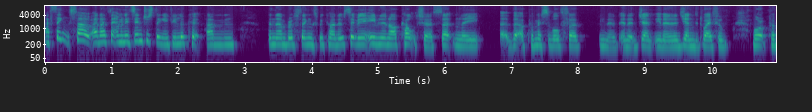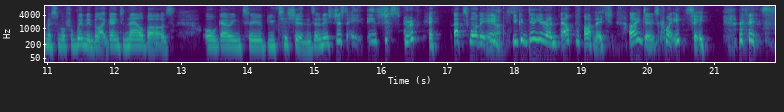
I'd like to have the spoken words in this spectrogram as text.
I think so, and I think I mean it's interesting if you look at um, the number of things we kind of see, even in our culture, certainly uh, that are permissible for you know in a gen, you know in a gendered way for more permissible for women, but like going to nail bars or going to beauticians, and it's just it, it's just grooming. That's what it is. Yeah. You can do your own nail varnish. I do. It's quite easy. But it's,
